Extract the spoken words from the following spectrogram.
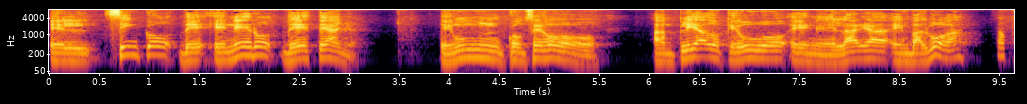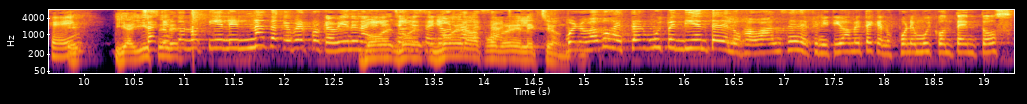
el 5 de enero de este año, en un consejo ampliado que hubo en el área en Balboa. Ok. Y, allí o sea que esto no tiene nada que ver porque vienen a elecciones, señor no era por elección. Bueno, vamos a estar muy pendientes de los avances, definitivamente que nos pone muy contentos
